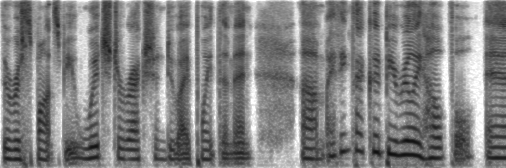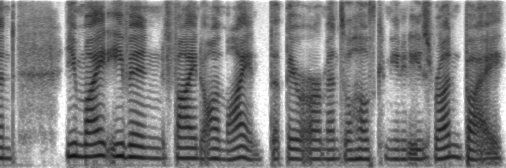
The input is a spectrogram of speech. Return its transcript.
the response be? Which direction do I point them in? Um, I think that could be really helpful. And you might even find online that there are mental health communities run by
